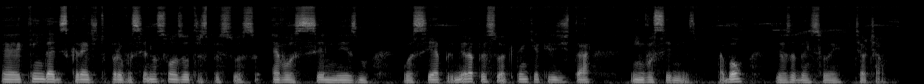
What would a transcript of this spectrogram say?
é, quem dá descrédito para você não são as outras pessoas, é você mesmo. Você é a primeira pessoa que tem que acreditar em você mesmo, tá bom? Deus abençoe. Tchau, tchau.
